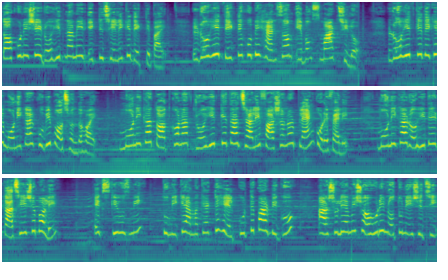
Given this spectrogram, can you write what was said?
তখনই সে রোহিত নামের একটি ছেলেকে দেখতে পায়। রোহিত দেখতে খুবই হ্যান্ডসাম এবং স্মার্ট ছিল। রোহিতকে দেখে মনিকার খুবই পছন্দ হয়। মনিকা তৎক্ষণাৎ রোহিতকে তার জালে ফাঁসানোর প্ল্যান করে ফেলে। মনিকা রোহিতের কাছে এসে বলে এক্সকিউজ মি তুমি কি আমাকে একটা হেল্প করতে পারবে গো? আসলে আমি শহরে নতুন এসেছি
